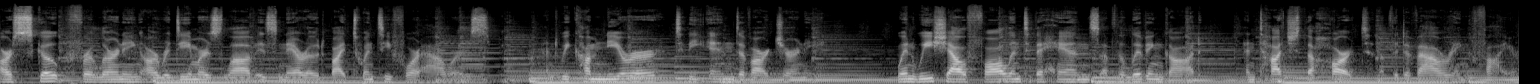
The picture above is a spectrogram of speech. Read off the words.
Our scope for learning our Redeemer's love is narrowed by 24 hours, and we come nearer to the end of our journey, when we shall fall into the hands of the living God and touch the heart of the devouring fire.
